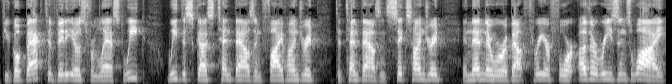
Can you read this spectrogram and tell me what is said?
If you go back to videos from last week, we discussed 10,500 to 10,600, and then there were about three or four other reasons why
